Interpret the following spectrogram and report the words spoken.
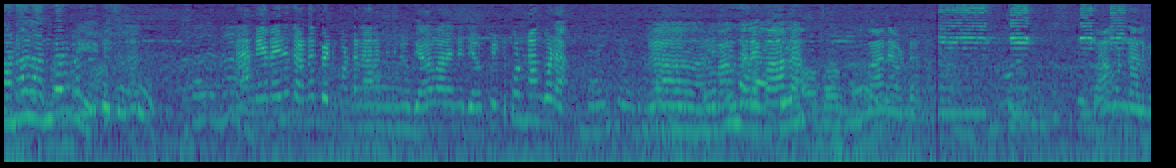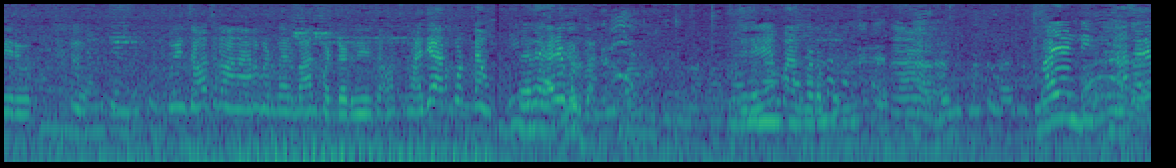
మన వాళ్ళందరూ ఆ, నేనైతే దండం పెట్టుకుంటాను నువ్వు గెలవాలని దేవుడు పెట్టుకున్నాం కూడా. బాధ బాగానే ఉండాలి మీరు. పోయిన సంవత్సరం ఆ నాన్న కూడా మరి బాధపడ్డాడు ఈ సంవత్సరం అదే అనుకుంటున్నాం. సరే. కొడుకా. మీరేం బాధపడద్దు. బాయ్ అండి. సరే.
